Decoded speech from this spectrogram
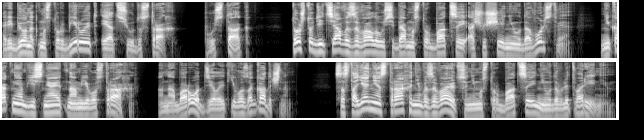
Ребенок мастурбирует, и отсюда страх. Пусть так. То, что дитя вызывало у себя мастурбацией ощущение удовольствия, никак не объясняет нам его страха, а наоборот делает его загадочным. Состояния страха не вызываются ни мастурбацией, ни удовлетворением.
